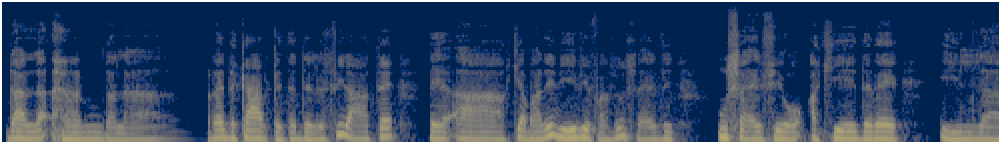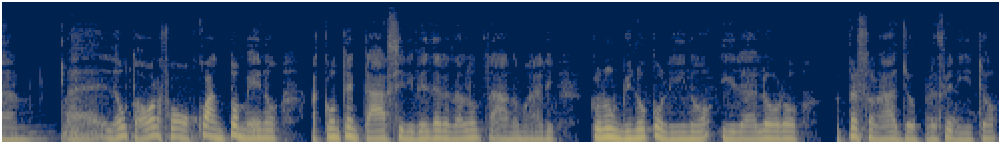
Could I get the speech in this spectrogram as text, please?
dal, ehm, dalla red carpet delle sfilate eh, a chiamare Livi e farsi un selfie, un selfie o a chiedere il, eh, l'autografo o quantomeno accontentarsi di vedere da lontano magari con un binocolino il loro personaggio preferito,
